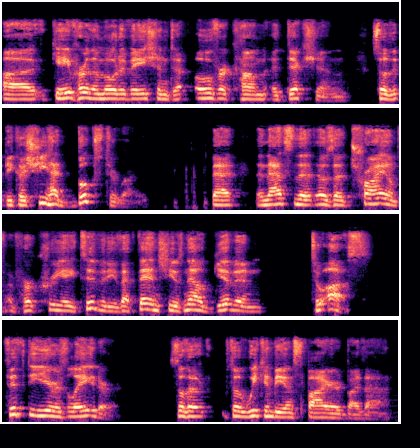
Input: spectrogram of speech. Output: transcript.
uh, gave her the motivation to overcome addiction so that because she had books to write that and that's the that was a triumph of her creativity that then she is now given to us 50 years later. So that so we can be inspired by that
